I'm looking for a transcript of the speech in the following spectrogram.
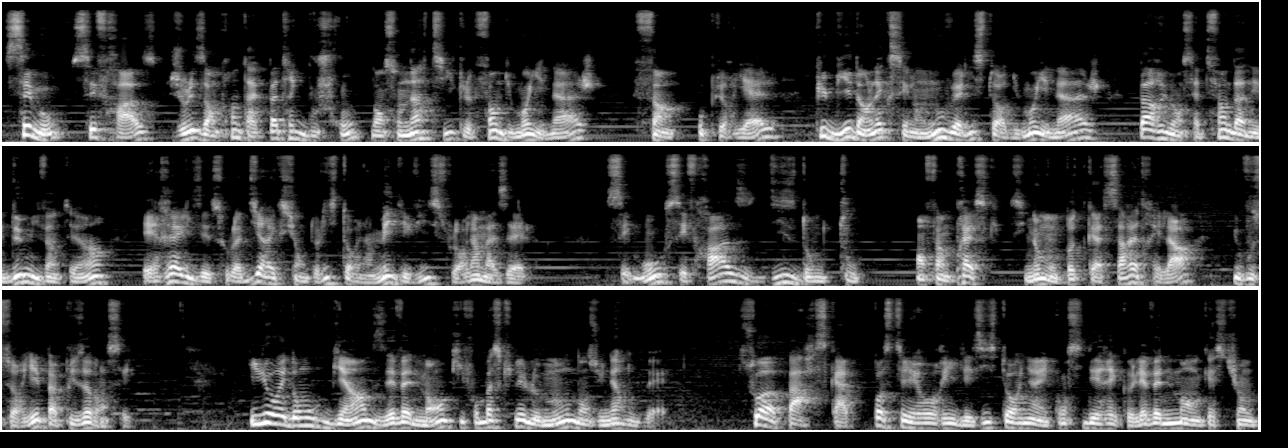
Ces mots, ces phrases, je les emprunte à Patrick Boucheron dans son article Fin du Moyen Âge, fin au pluriel, publié dans l'excellent Nouvelle Histoire du Moyen Âge, paru en cette fin d'année 2021 et réalisé sous la direction de l'historien médiéviste Florian Mazel. Ces mots, ces phrases disent donc tout. Enfin presque, sinon mon podcast s'arrêterait là et vous seriez pas plus avancé. Il y aurait donc bien des événements qui font basculer le monde dans une ère nouvelle. Soit parce qu'à posteriori les historiens aient considéré que l'événement en question,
